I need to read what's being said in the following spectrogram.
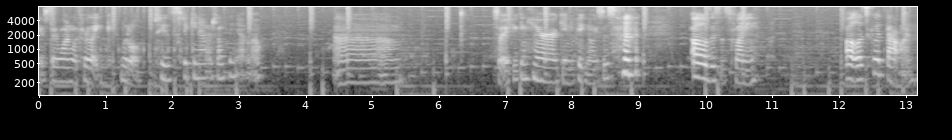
Is there one with her like little tooth sticking out or something? I don't know. Um, sorry if you can hear guinea pig noises. Oh, this is funny. Oh, let's go with that one.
